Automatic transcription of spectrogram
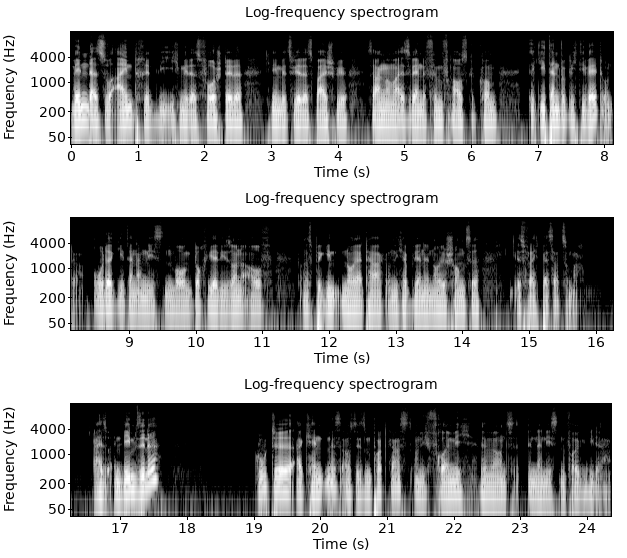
Wenn das so eintritt, wie ich mir das vorstelle, ich nehme jetzt wieder das Beispiel, sagen wir mal, es wäre eine 5 rausgekommen, äh, geht dann wirklich die Welt unter? Oder geht dann am nächsten Morgen doch wieder die Sonne auf und es beginnt ein neuer Tag und ich habe wieder eine neue Chance, es vielleicht besser zu machen? Also in dem Sinne, gute Erkenntnis aus diesem Podcast und ich freue mich, wenn wir uns in der nächsten Folge wiederhören.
